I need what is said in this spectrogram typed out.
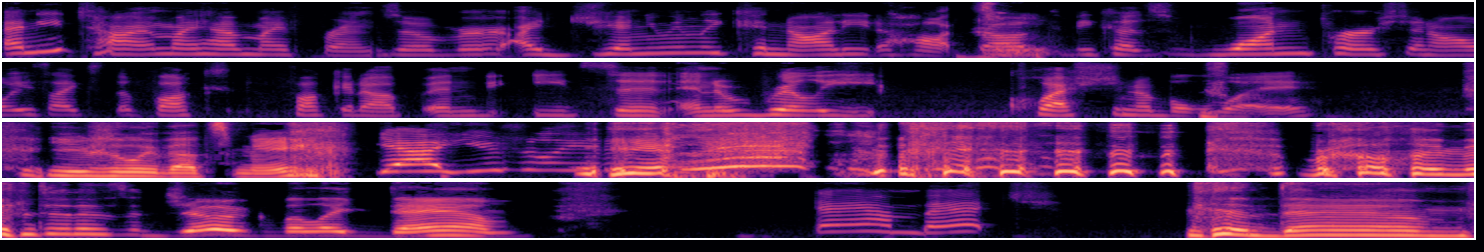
anytime I have my friends over, I genuinely cannot eat hot dogs because one person always likes to fuck fuck it up and eats it in a really questionable way. Usually that's me. Yeah, usually. Yeah. Bro, I meant it as a joke, but like, damn. Damn, bitch. damn.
